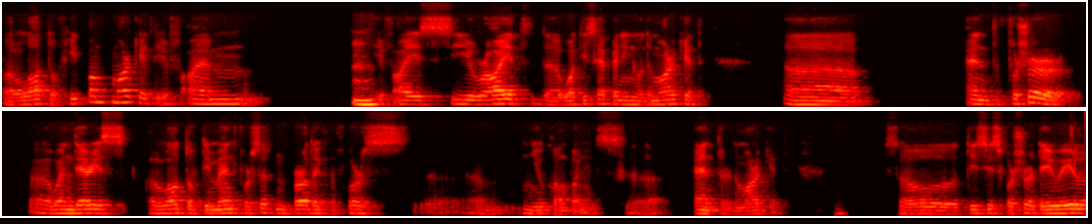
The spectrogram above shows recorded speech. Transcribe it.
a lot of heat pump market. If I'm Mhm. if I see right the what is happening on the market, uh, and for sure, uh, when there is a lot of demand for certain product, of course, uh, um, new companies uh, enter the market. So this is for sure they will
